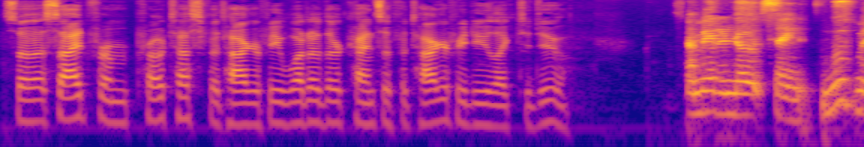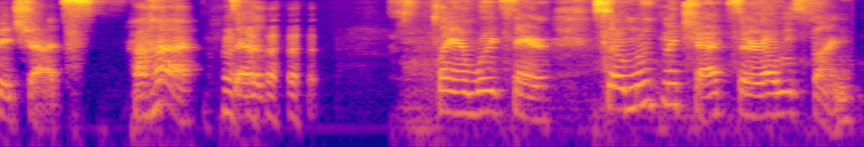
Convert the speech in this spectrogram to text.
So, aside from protest photography, what other kinds of photography do you like to do? I made a note saying movement shots. Haha. So play on words there. So movement shots are always fun,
